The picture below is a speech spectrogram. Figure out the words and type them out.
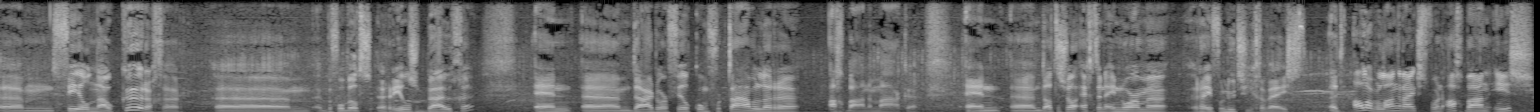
um, veel nauwkeuriger uh, bijvoorbeeld rails buigen. En um, daardoor veel comfortabelere achtbanen maken. En dat is wel echt een enorme revolutie geweest. Het allerbelangrijkste voor een achtbaan is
